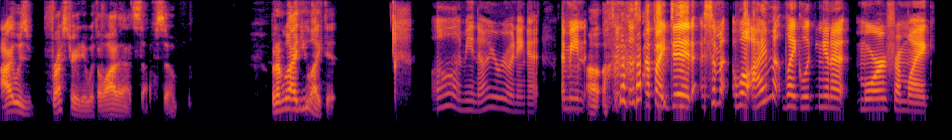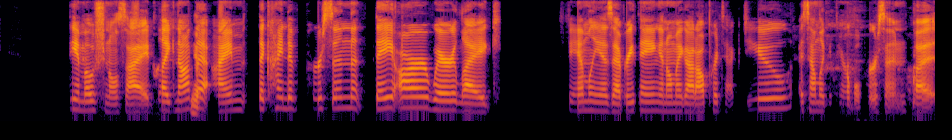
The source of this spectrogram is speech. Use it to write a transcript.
I was frustrated with a lot of that stuff. So but I'm glad you liked it. Well, I mean, now you're ruining it. I mean, Uh, some of the stuff I did, some well, I'm like looking at it more from like the emotional side. Like not Yep. that I'm the kind of person that they are where like family is everything and oh my god, I'll protect you. I sound like a terrible person, but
